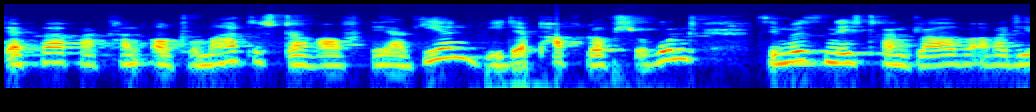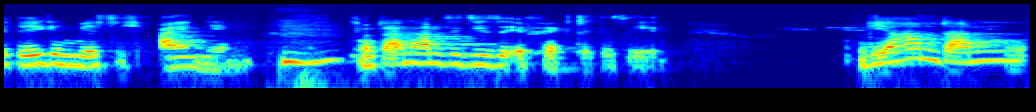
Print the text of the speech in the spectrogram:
Der Körper kann automatisch darauf reagieren, wie der Pavlovsche Hund. Sie müssen nicht dran glauben, aber die regelmäßig einnehmen. Mhm. Und dann haben sie diese Effekte gesehen. Wir haben dann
